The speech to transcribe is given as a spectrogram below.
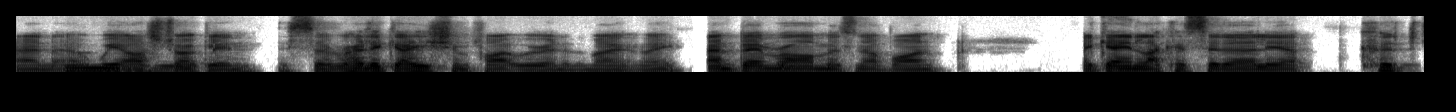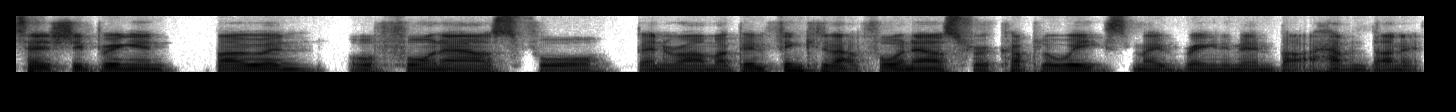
and uh, we are mm-hmm. struggling. It's a relegation fight we're in at the moment, mate. And Benrahma's another one. Again, like I said earlier, could potentially bring in Bowen or Fornals for Benrahma. I've been thinking about Fornals for a couple of weeks, maybe bringing him in, but I haven't done it.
